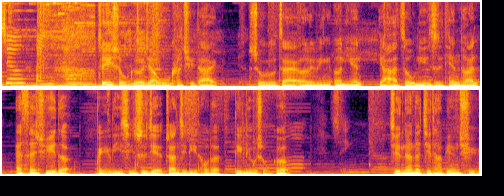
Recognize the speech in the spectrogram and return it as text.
就很好。这一首歌叫《无可取代》，收录在二零零二年亚洲女子天团 S.H.E 的。《美丽新世界》专辑里头的第六首歌，简单的吉他编曲，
